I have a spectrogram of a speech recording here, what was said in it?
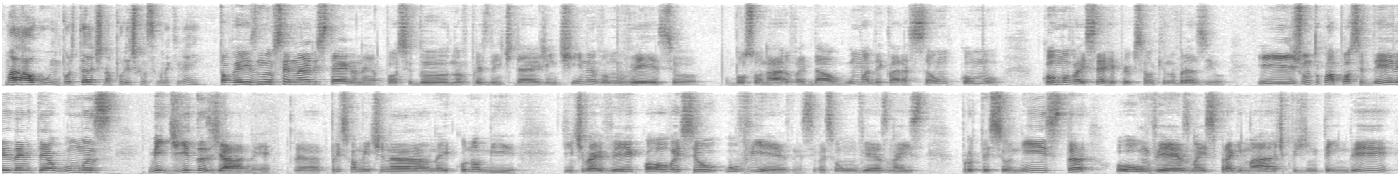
Mas algo importante na política na semana que vem? Talvez no cenário externo, né? A posse do novo presidente da Argentina. Vamos ver se o o Bolsonaro vai dar alguma declaração, como, como vai ser a repercussão aqui no Brasil. E junto com a posse dele, deve ter algumas medidas já, né? Pra, principalmente na, na economia. A gente vai ver qual vai ser o, o viés, né? se vai ser um viés mais protecionista ou um viés mais pragmático de entender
